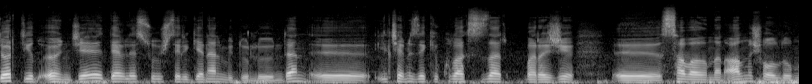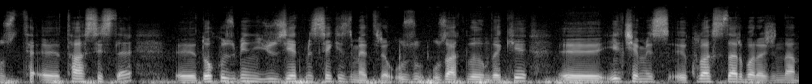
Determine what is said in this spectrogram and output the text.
4 yıl önce Devlet Su İşleri Genel Müdürlüğü'nden e, ilçemizdeki Kulaksızlar Barajı e, savağından almış olduğumuz e, tahsisle e, 9178 metre uz- uzaklığındaki e, ilçemiz e, Kulaksızlar Barajı'ndan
